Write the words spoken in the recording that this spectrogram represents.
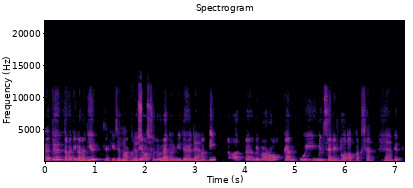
töötavad ja ega nad ei ütlegi seda, et nad Just. teevad seda ületunnitööd, et nad pingutavad võib-olla rohkem, kui üldse neilt oodatakse. et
